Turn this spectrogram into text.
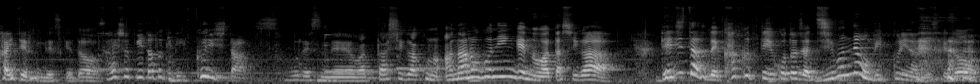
書いてるんですけど最初聞いた時びっくりした。そうですね。私がこのアナログ人間の私がデジタルで書くっていうことじゃ自分でもびっくりなんですけど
